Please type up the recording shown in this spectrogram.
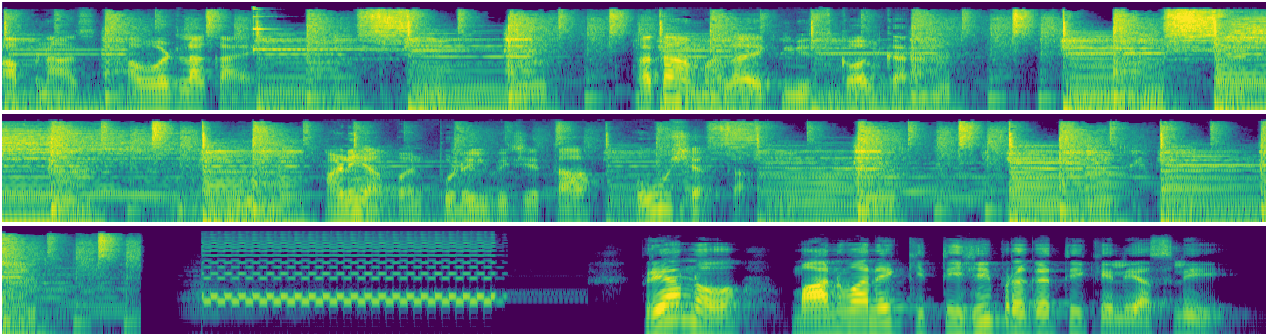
आपणास आवडला काय? आता आम्हाला एक मिस कॉल करा. आणि आपण पुढील विजेता होऊ शकता. प्रियानो मानवाने कितीही प्रगती केली असली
